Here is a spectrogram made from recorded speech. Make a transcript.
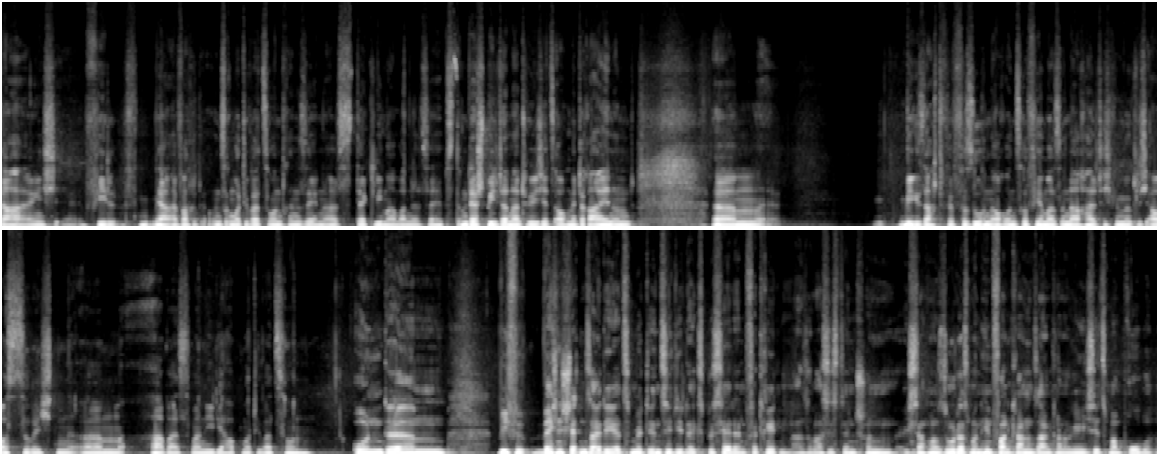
da eigentlich viel, ja, einfach unsere Motivation drin sehen als der Klimawandel selbst. Und der spielt dann natürlich jetzt auch mit rein und ähm, wie gesagt, wir versuchen auch unsere Firma so nachhaltig wie möglich auszurichten, ähm, aber es war nie die Hauptmotivation. Und ähm, wie viel, welchen Städten seid ihr jetzt mit den CityDecks bisher denn vertreten? Also was ist denn schon, ich sag mal so, dass man hinfahren kann und sagen kann, okay, ich sitze mal Probe?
